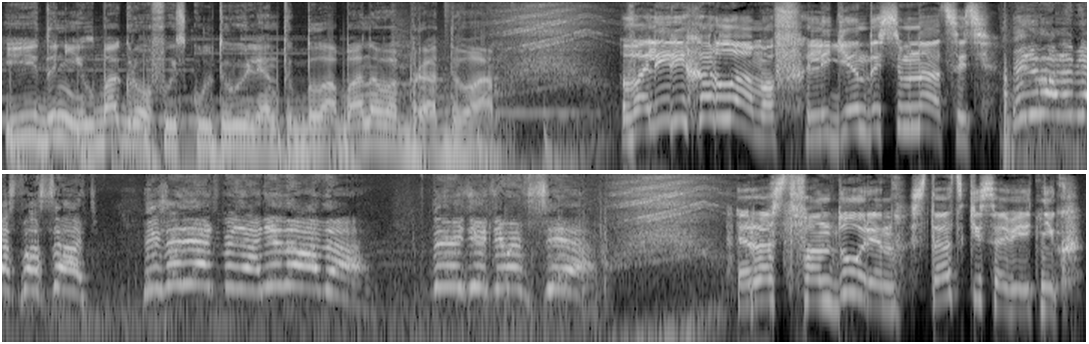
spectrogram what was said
и Даниил Багров из культовой ленты Балабанова «Брат 2». Валерий Харламов, «Легенда 17». И не надо меня спасать! И жалеть меня не надо! Да идите вы все! Эраст Фандорин, статский советник.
